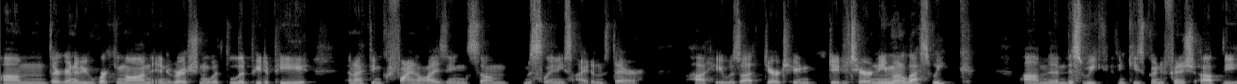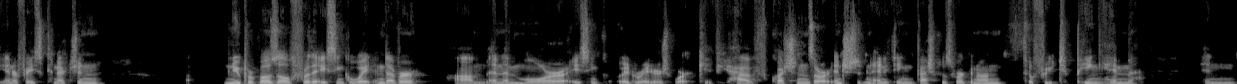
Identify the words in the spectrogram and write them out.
Um, they're going to be working on integration with libp2p and I think finalizing some miscellaneous items there. Uh, he was at Data Terra Nemo last week. Um, and this week, I think he's going to finish up the interface connection uh, new proposal for the async await endeavor, um, and then more async iterators work. If you have questions or interested in anything Vasco's working on, feel free to ping him in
